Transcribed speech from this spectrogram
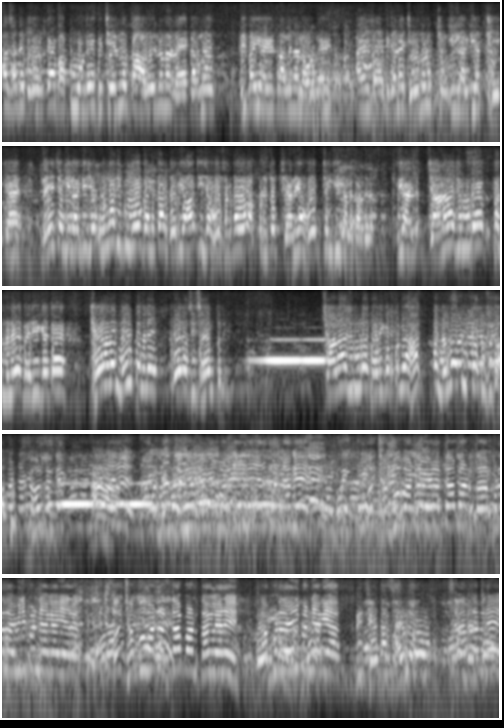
ਆ ਸਾਡੇ ਬਜ਼ੁਰਗ ਹੈ ਬਾਪੂ ਆਉਂਦੇ ਆ, ਪਿੱਛੇ ਇਹਨਾਂ ਨੂੰ ਭਾਲੋ ਇਹਨਾਂ ਨਾਲ ਰਾਇ ਕਰ ਲਓ ਵੀ ਬਾਈ ਐਂ ਟਰਾਲੀਆਂ ਲਾਉਣ ਐਂ ਬੈਕ ਜਾਣਾ, ਜੇ ਉਹਨਾਂ ਨੂੰ ਚੰਗੀ ਲੱਗਦੀ ਆ, ਠੀਕ ਹੈ ਨਹੀਂ ਚੰਗੀ ਲੱਗਦੀ, ਜੇ ਉਹਨਾਂ ਦੀ ਕੋਈ ਉਹ ਗੱਲ ਕਰਦੇ ਵੀ ਆਹ ਚੀਜ਼ਾਂ ਹੋ ਸਕਦਾ, ਉਹ ਆਪਣੇ ਤੋਂ ਸਿਆਣੇ ਆ ਚੰਗੀ ਗੱਲ ਕਰ ਦੇਣ। ਵੀ ਜਾਣਾ ਜ਼ਰੂਰ ਹੈ ਭੰਨਣੇ ਬੈਰੀਕੇਟ ਹੈ ਜੇ ਉਹਨਾਂ ਨੇ ਨਹੀਂ ਭੰਨਣੇ, ਫਿਰ ਅਸੀਂ ਸਹਿਮਤ ਨਹੀਂ। ਜਾਣਾ ਜ਼ਰੂਰ ਹੈ ਬੈਰੀਕੇਟ ਭੰਨਿਆ ਹਾਂ ਭੰਨਣ ਦਾ ਤਰੀਕਾ ਤੁਸੀਂ ਦੱਸ ਦਿਓ। ਹਾਂ ਲੰਗਰ ਖਾ ਕੇ ਮੁੜ ਜਾਈਦਾ ਯਾਰ ਭੰਡਾਂਗੇ ਓਏ ਛੰਭੂ ਬਾਟਾ ਵੇਰ ਅੱਧਾ ਭੰਡਤਾ ਆਪਣੇ ਦਾ ਵੀ ਨਹੀਂ ਭੰਡਿਆ ਗਿਆ ਯਾਰ ਓਏ ਅੱਧਾ ਭੰਡਤਾ ਅਗਲਿਆਂ ਨੇ ਆਪਣੇ ਨਹੀਂ ਭੰਡਿਆ ਗਿਆ। ਵੀ ਜੇ ਤਾਂ ਸਹਿਮਤ ਹੋ ਸਾਹਿਬ ਦਾ ਵੀਰੇ।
